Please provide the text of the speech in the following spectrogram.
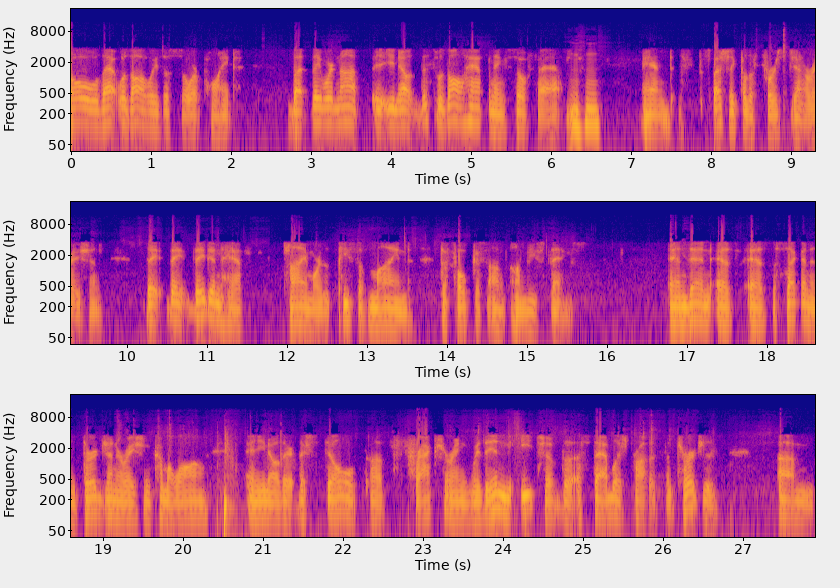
Oh, that was always a sore point. But they were not, you know, this was all happening so fast. Mm-hmm. And especially for the first generation, they, they, they didn't have time or the peace of mind to focus on, on these things. And then as, as the second and third generation come along, and you know, they're, they're still uh, fracturing within each of the established Protestant churches, um,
